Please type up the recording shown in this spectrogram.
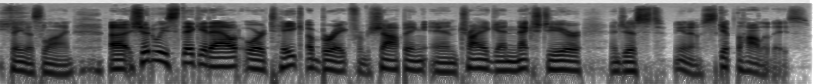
famous line. Uh, should we stick it out or take a break from shopping and try again next year and just you know skip the holidays?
